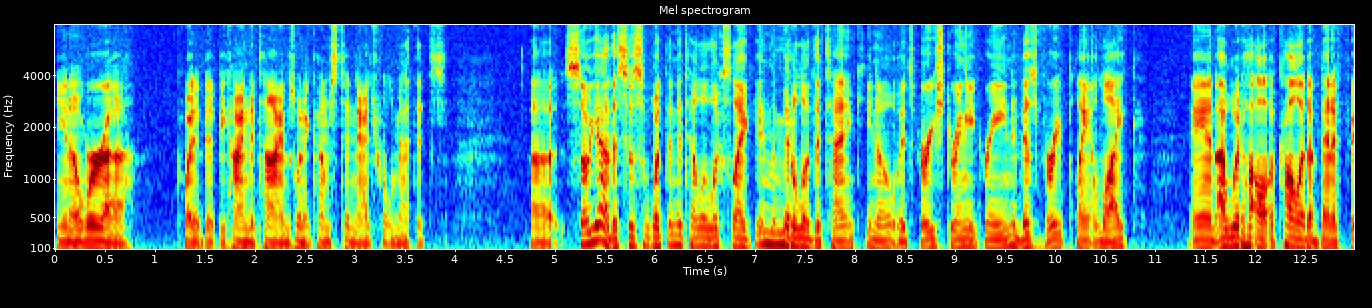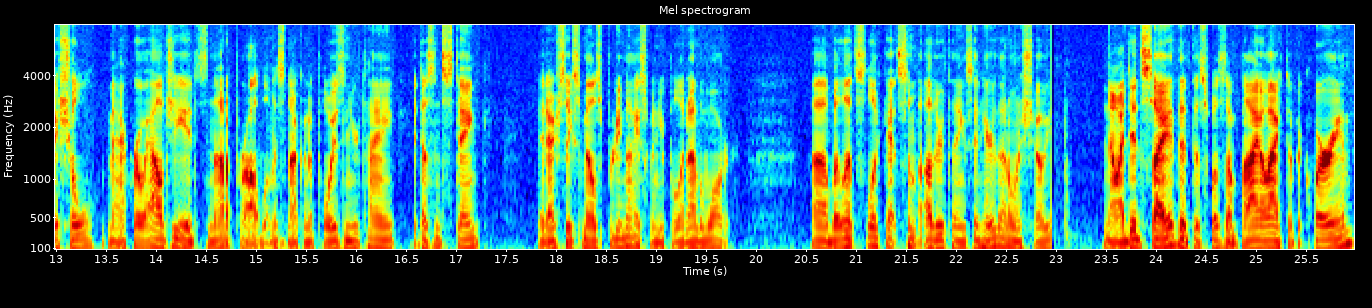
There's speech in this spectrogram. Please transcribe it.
you know, we're quite a bit behind the times when it comes to natural methods. Uh, so yeah, this is what the Nitella looks like in the middle of the tank. You know, it's very stringy green. It is very plant-like. And I would call it a beneficial macroalgae. It's not a problem. It's not going to poison your tank. It doesn't stink. It actually smells pretty nice when you pull it out of the water. Uh, but let's look at some other things in here that I want to show you. Now, I did say that this was a bioactive aquarium.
